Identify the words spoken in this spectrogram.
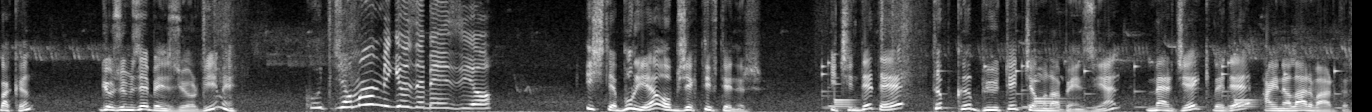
Bakın, gözümüze benziyor değil mi? Kocaman bir göze benziyor. İşte buraya objektif denir. İçinde de tıpkı büyüteç camına benzeyen mercek ve de aynalar vardır.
